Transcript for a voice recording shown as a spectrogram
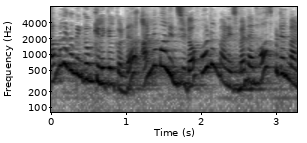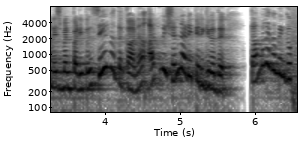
தமிழகம் எங்கும் கிளைகள் கொண்ட Annamalai institute of hotel management and hospital management படிப்பில் சேர்வதற்கான அட்மிஷன் நடைபெறுகிறது. தமிழகம் எங்கும்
